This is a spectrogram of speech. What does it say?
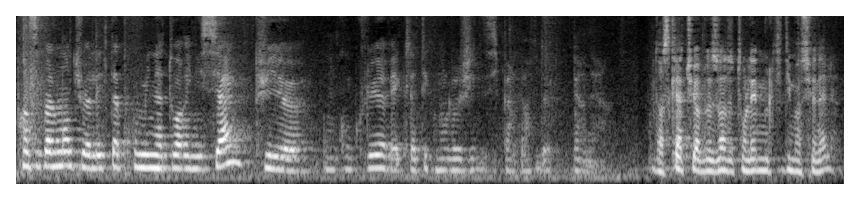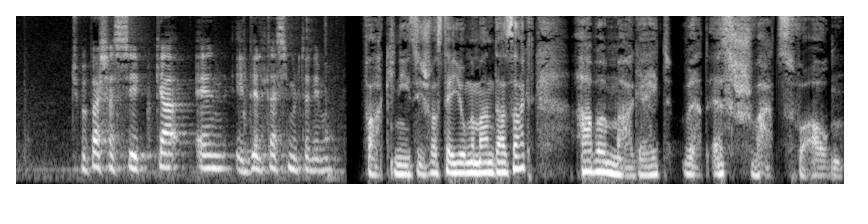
Principalement, tu as l'étape combinatoire initiale, puis euh, on conclut avec la technologie des hyperbares de Werner. Dans ce cas, tu as besoin de ton lemme multidimensionnel. Tu peux pas chasser K, N et delta simultanément. Fachchinesisch, was der junge Mann da sagt, aber Margaret wird es schwarz vor Augen.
